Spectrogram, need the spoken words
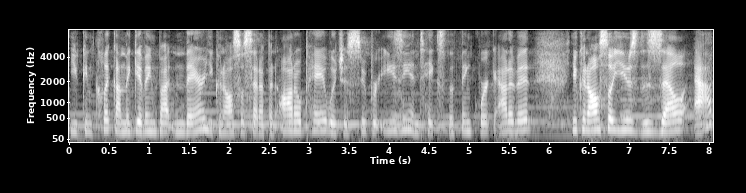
You can click on the giving button there. You can also set up an auto pay, which is super easy and takes the think work out of it. You can also use the Zelle app.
